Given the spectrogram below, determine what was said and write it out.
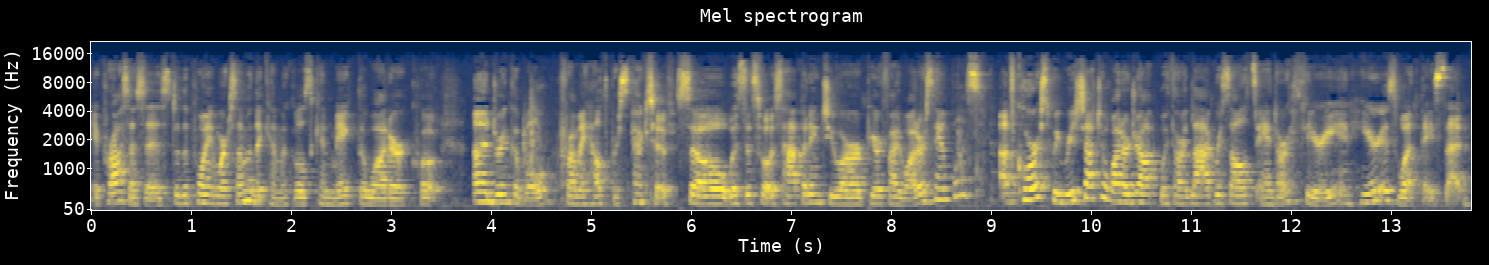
it processes to the point where some of the chemicals can make the water, quote, undrinkable from a health perspective. So was this what was happening to our purified water samples? Of course, we reached out to Waterdrop with our lab results and our theory, and here is what they said.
